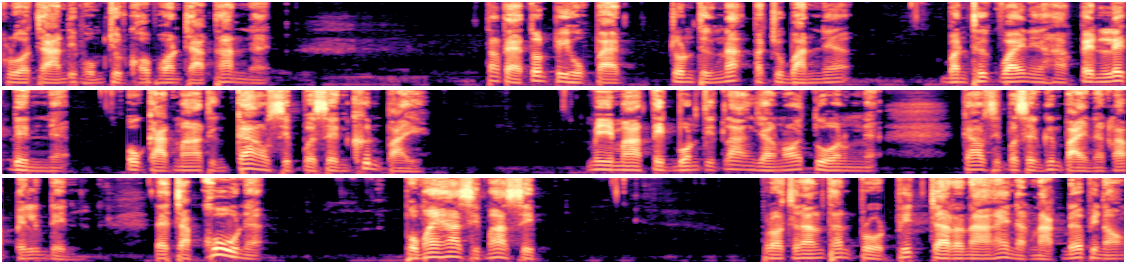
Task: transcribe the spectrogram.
ครูอาจารย์ที่ผมจุดขอพรจากท่านเนี่ยตั้งแต่ต้นปี 68 จนถึงณปัจจุบันเนี่ยบันทึกไว้เนี่ยหากเป็นเลขเด่นเนี่ยโอกาสมาถึง 90%ขึ้นไป มีมาติดบนติดล่างอย่างน้อยตัวหนึงเนี่ย 90%ขึ้นไปนะครับ เป็นเลขเด่น แต่จับคู่เนี่ย ผมให้ 50 50 เพราะฉะนั้นท่านโปรดพิจารณาให้หนัก ๆ เด้อพี่น้อง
